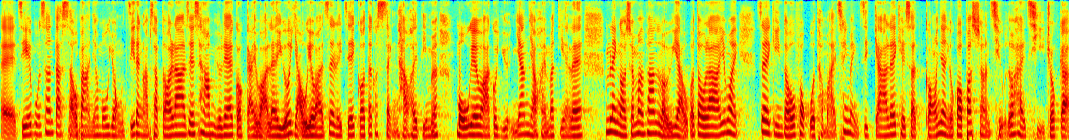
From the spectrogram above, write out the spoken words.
誒、自己本身特首辦有冇用指定垃圾袋啦？即係參與呢一個計劃咧？如果有嘅話，即係你自己覺得個成效係點樣？冇嘅話，個原因又係乜嘢咧？咁另外想問翻旅遊嗰度啦，因為即係見到復活同埋清明節假咧，其實港人嗰個北上潮都係持續㗎。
